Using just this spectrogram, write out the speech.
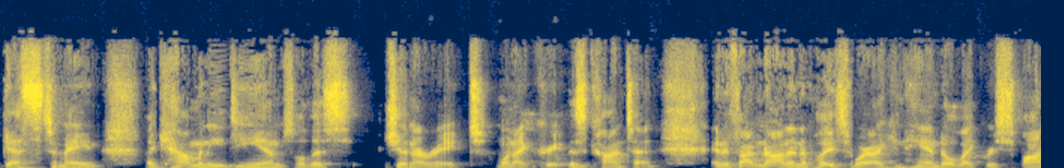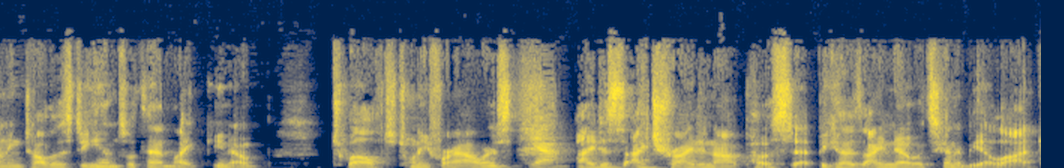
guesstimate like how many dms will this generate when i create this mm-hmm. content and if i'm not in a place where i can handle like responding to all those dms within like you know 12 to 24 hours yeah. I just I try to not post it because I know it's going to be a lot.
